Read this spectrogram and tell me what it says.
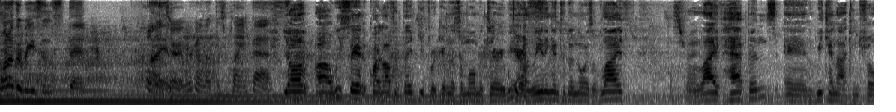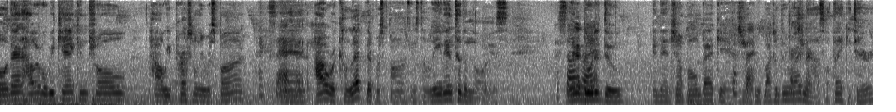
one of the reasons that Hold on, Terry. We're gonna let this plane pass. Y'all, uh, we say it quite often. Thank you for giving us a momentary. We are leaning into the noise of life. That's right. Life happens, and we cannot control that. However, we can control how we personally respond. Exactly. And our collective response is to lean into the noise It's let all it do what it do, and then jump on back in. That's like right. we're about to do That's right, right. now. So thank you, Terry.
